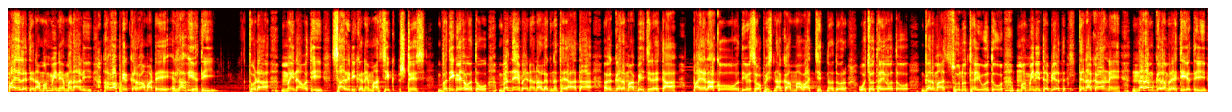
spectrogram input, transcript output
પાયલે તેના મમ્મીને મનાલી હવાફેર કરવા માટે લાવી હતી. થોડા મહિનાઓથી શારીરિક અને માનસિક સ્ટ્રેસ વધી ગયો હતો. બંને બહેનોના લગ્ન થયા હતા. હવે ઘરમાં બે જ રહેતા. પાયલ આખો દિવસ ઓફિસના કામમાં વાતચીતનો દોર ઓછો થયો હતો. ઘરમાં સૂનું થયું હતું. મમ્મીની તબિયત તેના કારણે નરમ ગરમ રહેતી હતી.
